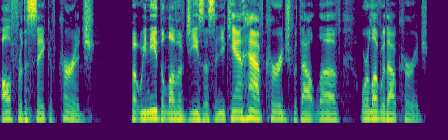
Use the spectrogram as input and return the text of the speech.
all for the sake of courage. But we need the love of Jesus, and you can't have courage without love or love without courage.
